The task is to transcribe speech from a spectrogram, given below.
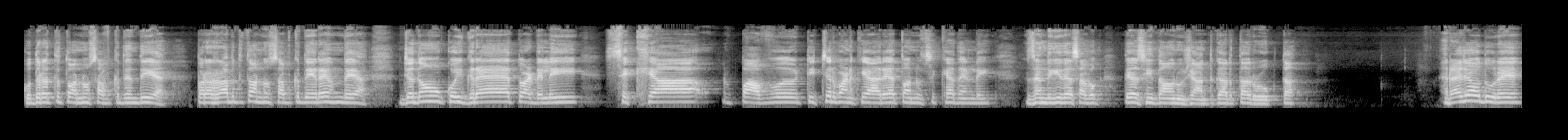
ਕੁਦਰਤ ਤੁਹਾਨੂੰ ਸਬਕ ਦਿੰਦੀ ਹੈ ਪਰ ਰੱਬ ਤੁਹਾਨੂੰ ਸਬਕ ਦੇ ਰਹੇ ਹੁੰਦੇ ਆ। ਜਦੋਂ ਕੋਈ ਗ੍ਰਹਿ ਤੁਹਾਡੇ ਲਈ ਸਿੱਖਿਆ ਭਾਵ ਟੀਚਰ ਬਣ ਕੇ ਆ ਰਿਹਾ ਤੁਹਾਨੂੰ ਸਿੱਖਿਆ ਦੇਣ ਲਈ, ਜ਼ਿੰਦਗੀ ਦਾ ਸਬਕ, ਤੇ ਅਸੀਂ ਤਾਂ ਉਹਨੂੰ ਸ਼ਾਂਤ ਕਰਤਾ, ਰੋਕਤਾ। ਰਹਿ ਜਾਓ ਦੂਰੇ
